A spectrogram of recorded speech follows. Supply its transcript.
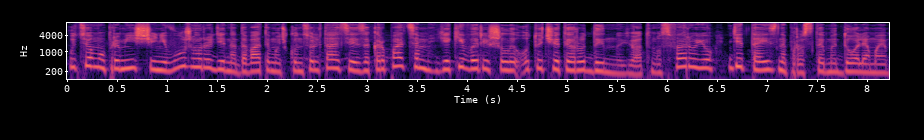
У цьому приміщенні в Ужгороді надаватимуть консультації закарпатцям, які вирішили оточити родинною атмосферою дітей з непростими долями.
